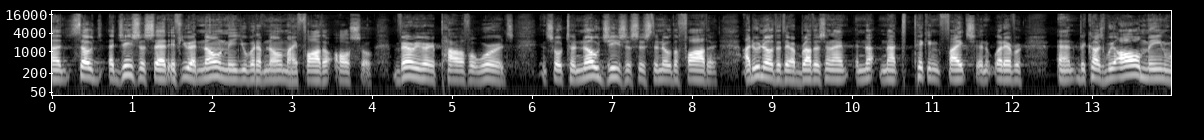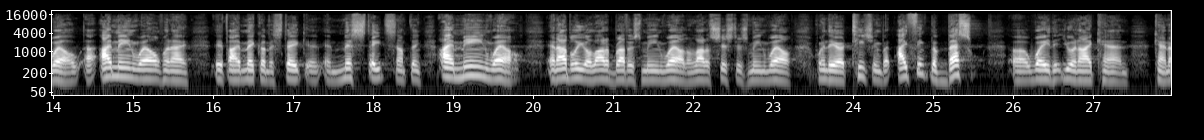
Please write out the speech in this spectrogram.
Uh, so uh, Jesus said, If you had known me, you would have known my Father also. Very, very powerful words. And so to know Jesus is to know the Father. I do know that there are brothers, and I'm not, not picking fights and whatever, and because we all mean well. Uh, I mean well when I, if I make a mistake and, and misstate something, I mean well. And I believe a lot of brothers mean well, and a lot of sisters mean well when they are teaching. But I think the best uh, way that you and I can can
